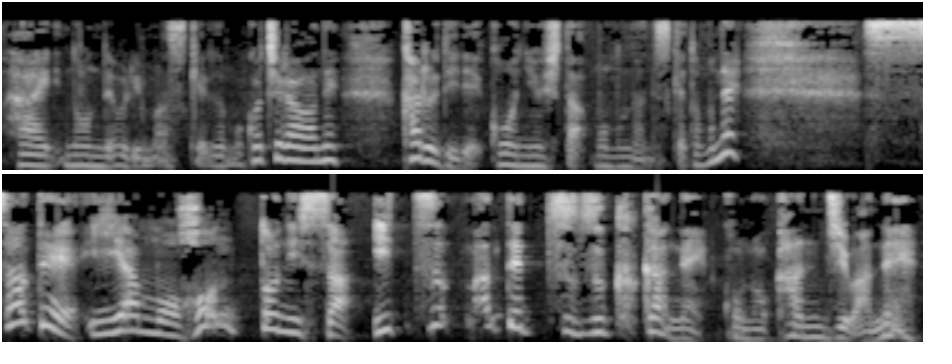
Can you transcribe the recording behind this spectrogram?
はい、飲んでおりますけれども、こちらはね、カルディで購入したものなんですけどもね。さて、いやもう本当にさ、いつまで続くかね、この感じはね。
